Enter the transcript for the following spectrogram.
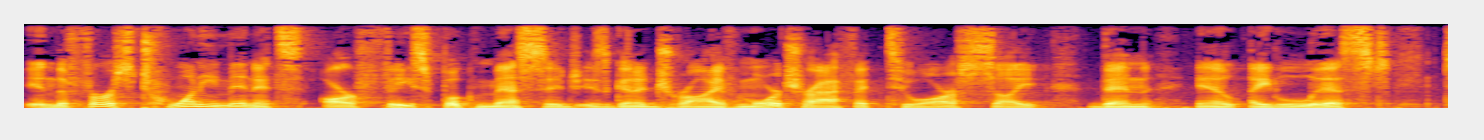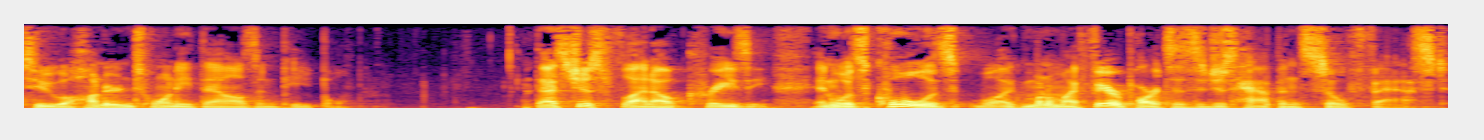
in the first 20 minutes, our Facebook message is going to drive more traffic to our site than a, list to 120,000 people. That's just flat out crazy. And what's cool is, like one of my favorite parts is it just happens so fast.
